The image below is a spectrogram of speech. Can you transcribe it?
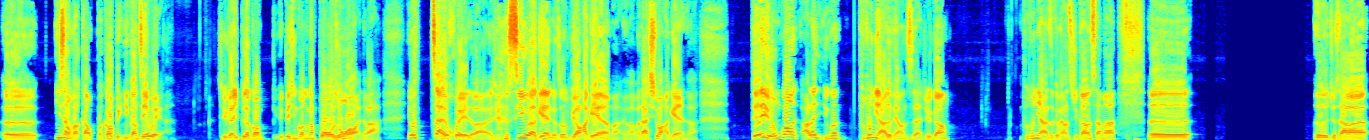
呃，医生勿讲勿告病人讲再会，就讲一般来讲一般性讲侬讲保重哦，对伐？因为再会对伐？See you again 搿种勿要 again 嘛，对伐？勿大希望 again 对伐？但有辰光阿拉有光普通人也是搿样子个，就讲普通人也是搿样子，就讲啥么？呃呃，就啥个？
